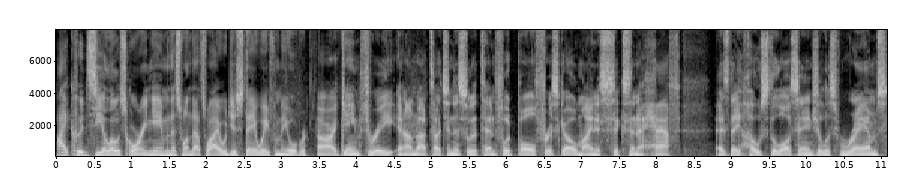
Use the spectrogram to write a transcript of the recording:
I could see a low scoring game in this one. That's why I would just stay away from the over. All right, game three, and I'm not touching this with a 10 foot pole. Frisco minus six and a half as they host the Los Angeles Rams.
